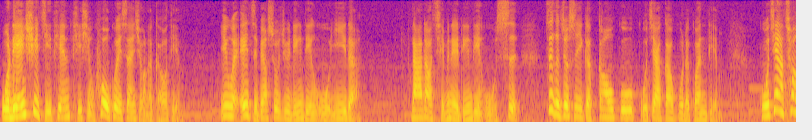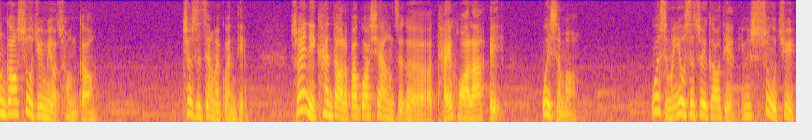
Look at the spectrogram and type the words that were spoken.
我连续几天提醒货柜三雄的高点？因为 A 指标数据零点五一的拉到前面的零点五四，这个就是一个高估股价高估的观点，股价创高，数据没有创高，就是这样的观点。所以你看到了，包括像这个台华啦，诶，为什么？为什么又是最高点？因为数据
